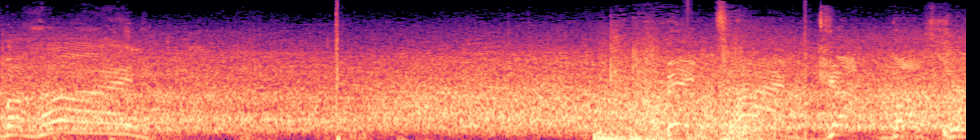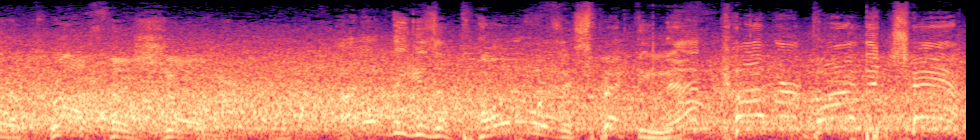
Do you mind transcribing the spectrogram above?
From behind. Big time gut buster across the shoulder. I don't think his opponent was expecting that. Cover by the champ.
